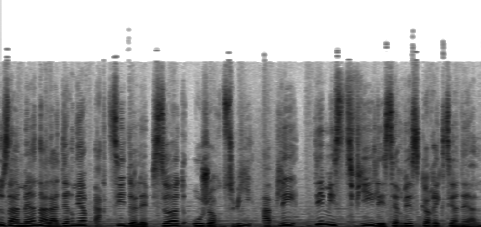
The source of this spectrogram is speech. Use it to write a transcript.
nous amène à la dernière partie de l'épisode aujourd'hui, appelée Démystifier les services correctionnels.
